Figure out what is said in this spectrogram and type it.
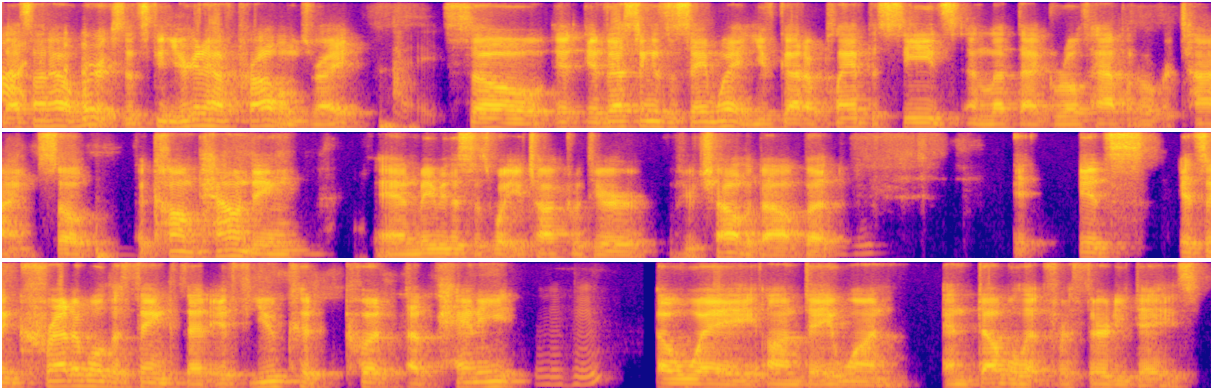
that's not how it works. It's you're going to have problems, right? So it, investing is the same way. You've got to plant the seeds and let that growth happen over time. So the compounding, and maybe this is what you talked with your with your child about, but mm-hmm. it, it's it's incredible to think that if you could put a penny mm-hmm. away on day one and double it for 30 days,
